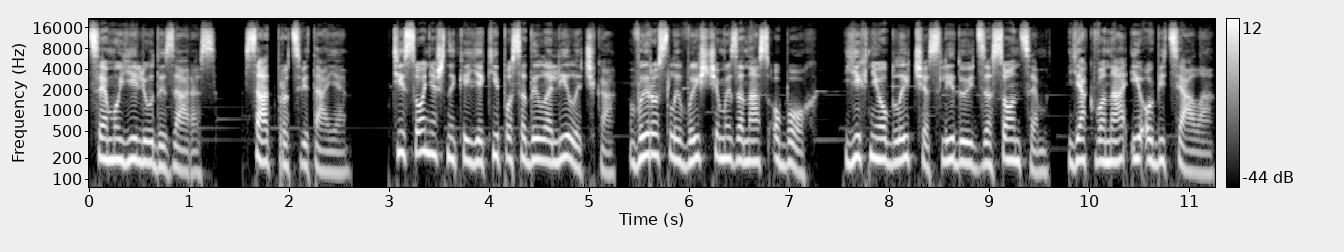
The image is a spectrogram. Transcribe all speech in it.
Це мої люди зараз. Сад процвітає. Ті соняшники, які посадила лілечка, виросли вищими за нас обох. Їхні обличчя слідують за сонцем, як вона і обіцяла.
